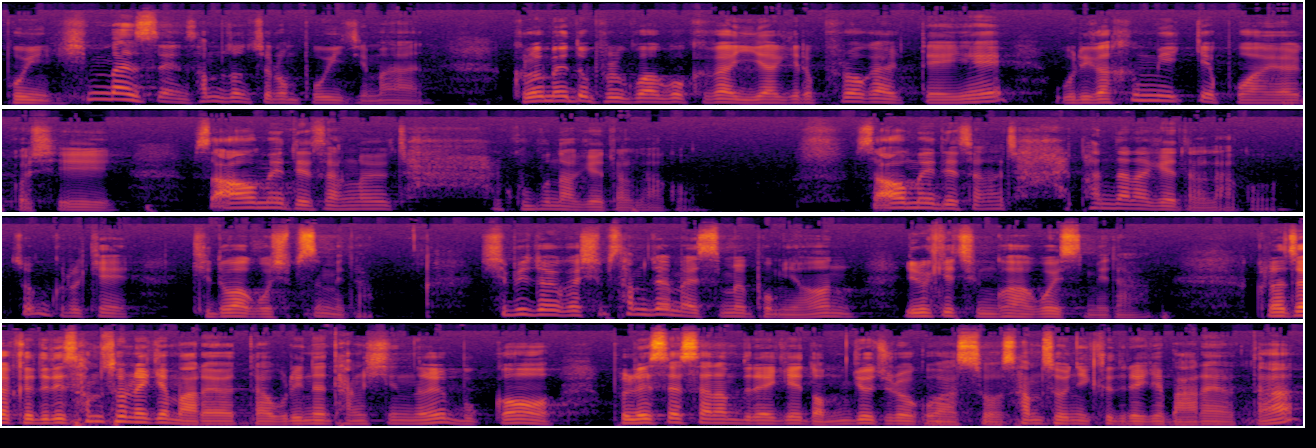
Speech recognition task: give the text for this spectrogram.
보인 힘만 센 삼손처럼 보이지만 그럼에도 불구하고 그가 이야기를 풀어갈 때에 우리가 흥미있게 보아야 할 것이 싸움의 대상을 잘 구분하게 해달라고 싸움의 대상을 잘 판단하게 해달라고 좀 그렇게 기도하고 싶습니다. 12절과 13절 말씀을 보면 이렇게 증거하고 있습니다. 그러자 그들이 삼손에게 말하였다. 우리는 당신을 묶어 블레셋 사람들에게 넘겨주려고 왔소. 삼손이 그들에게 말하였다.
